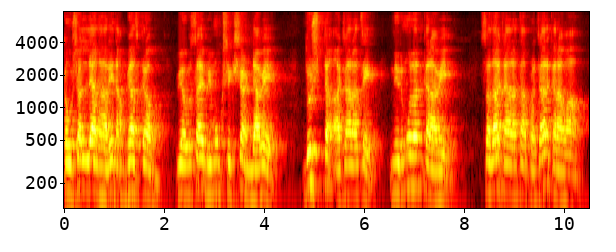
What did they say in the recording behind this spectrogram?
कौशल्याधारित अभ्यासक्रम व्यवसायभिमुख शिक्षण द्यावे. दुष्ट आचाराचे निर्मूलन करावे. सदाचाराचा प्रचार करावा.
